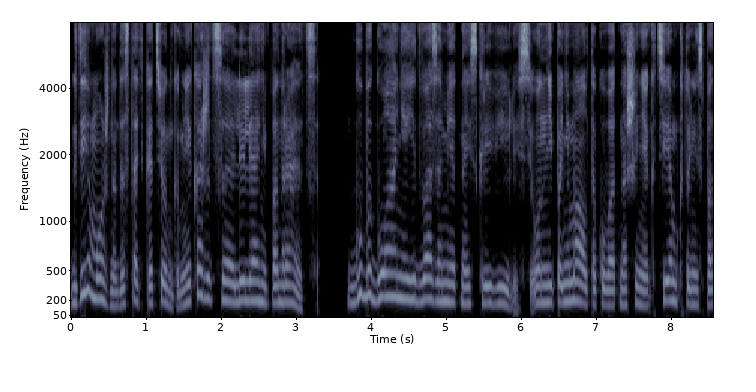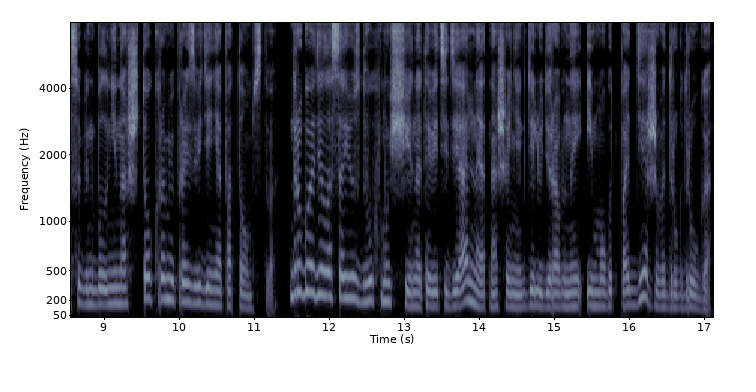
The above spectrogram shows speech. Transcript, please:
«Где можно достать котенка? Мне кажется, Лилиане понравится». Губы Гуаня едва заметно искривились. Он не понимал такого отношения к тем, кто не способен был ни на что, кроме произведения потомства. Другое дело союз двух мужчин. Это ведь идеальные отношения, где люди равны и могут поддерживать друг друга.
